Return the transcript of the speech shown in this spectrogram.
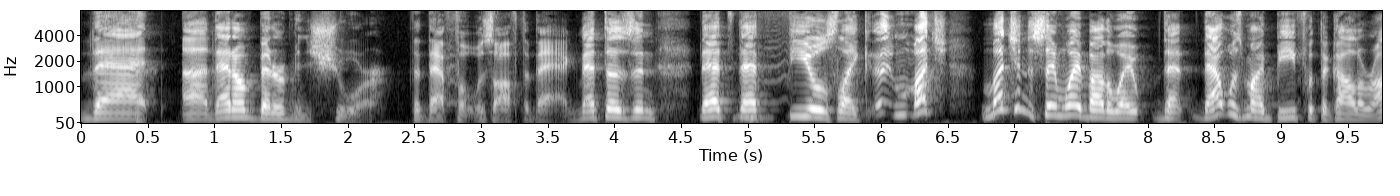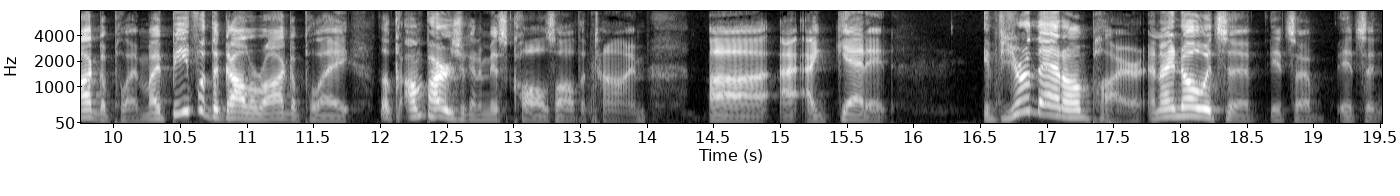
that uh, that ump better have been sure that that foot was off the bag. That doesn't. That that feels like uh, much much in the same way. By the way, that that was my beef with the Galarraga play. My beef with the Galarraga play. Look, umpires are going to miss calls all the time. Uh, I, I get it. If you're that umpire, and I know it's a it's a it's an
